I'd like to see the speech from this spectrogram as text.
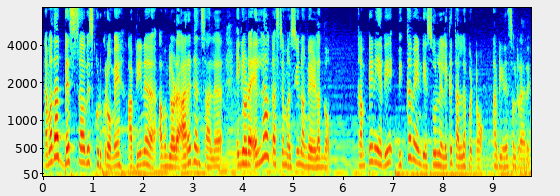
நம்ம தான் பெஸ்ட் சர்வீஸ் கொடுக்குறோமே அப்படின்னு அவங்களோட அரகன்ஸால எங்களோட எல்லா கஸ்டமர்ஸையும் நாங்கள் இழந்தோம். கம்பெனியவே விற்க வேண்டிய சூழ்நிலைக்கு தள்ளப்பட்டோம் அப்படின்னு சொல்றாரு.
